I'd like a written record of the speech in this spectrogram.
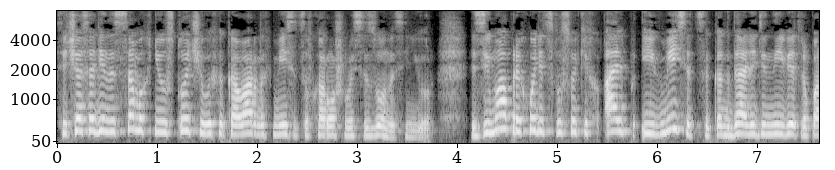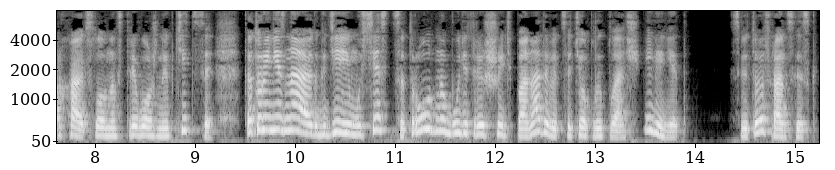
Сейчас один из самых неустойчивых и коварных месяцев хорошего сезона, сеньор. Зима приходит с высоких Альп, и в месяцы, когда ледяные ветры порхают, словно встревоженные птицы, которые не знают, где ему сесться, трудно будет решить, понадобится теплый плащ или нет. Святой Франциск,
